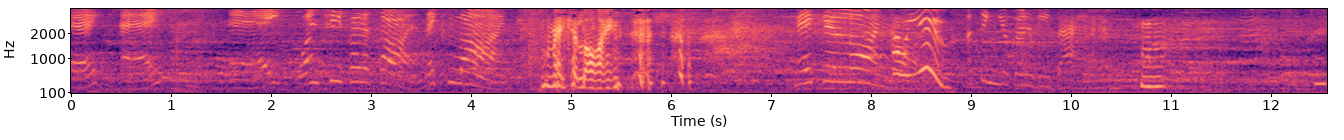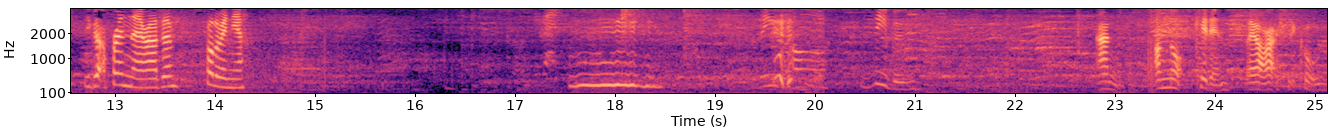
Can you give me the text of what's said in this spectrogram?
A, A, A, one sheep at a time. Make a line. Make a line. Make a line. How are you? I think you're going to be bad. Hmm. You got a friend there, Adam. He's following you. I'm not kidding, they are actually called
